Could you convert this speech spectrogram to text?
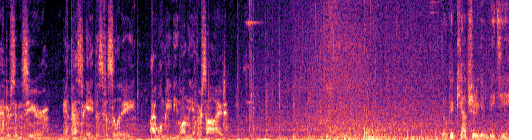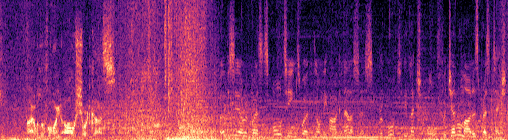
Anderson is here. Investigate this facility. I will meet you on the other side. Don't get captured again, BT. I will avoid all shortcuts. Overseer requests all teams working on the Ark analysis report to the lecture hall for General Marder's presentation.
